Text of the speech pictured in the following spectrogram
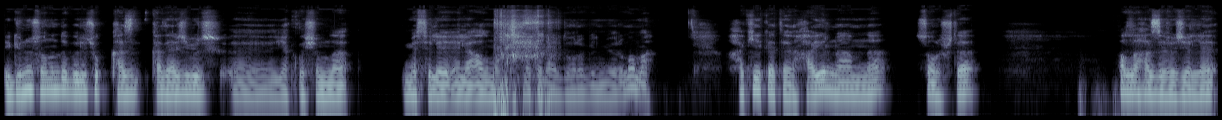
E, günün sonunda böyle çok kaderci bir e, yaklaşımla meseleyi ele almak ne kadar doğru bilmiyorum ama hakikaten hayır namına sonuçta Allah Azze ve Celle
